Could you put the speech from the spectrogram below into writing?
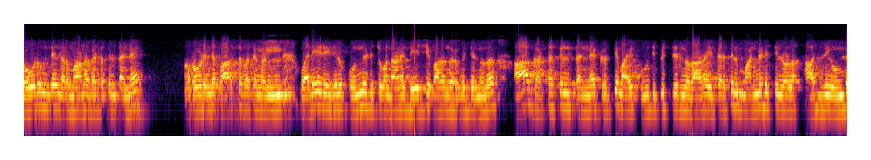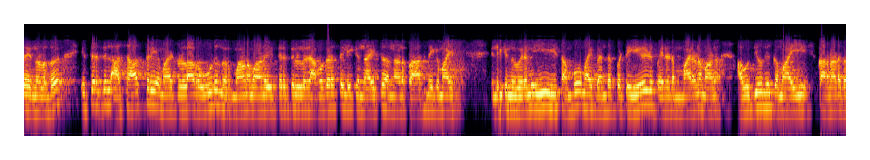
റോഡിന്റെ നിർമ്മാണ ഘട്ടത്തിൽ തന്നെ റോഡിന്റെ പാർശ്വവശങ്ങളിൽ വലിയ രീതിയിൽ കുന്നിടിച്ചുകൊണ്ടാണ് ദേശീയപാത നിർമ്മിച്ചിരുന്നത്. ആ ഘട്ടത്തിൽ തന്നെ കൃത്യമായി സൂചിപ്പിച്ചിരുന്നതാണ് ഇത്തരത്തിൽ മണ്ണിടിച്ചിലുള്ള സാധ്യതയുണ്ട് എന്നുള്ളത്. ഇത്തരത്തിൽ അശാസ്ത്രീയമായിട്ടുള്ള റോഡ് നിർമ്മാണമാണ് ഇത്തരത്തിലുള്ള ഒരു അപകടത്തിലേക്ക് നയിച്ചതെന്നാണ് പ്രാഥമികമായി ലഭിക്കുന്ന വിവരം. ഈ സംഭവവുമായി ബന്ധപ്പെട്ട് ഏഴ് പേരുടെ മരണമാണ് ഔദ്യോഗികമായി കർണാടക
